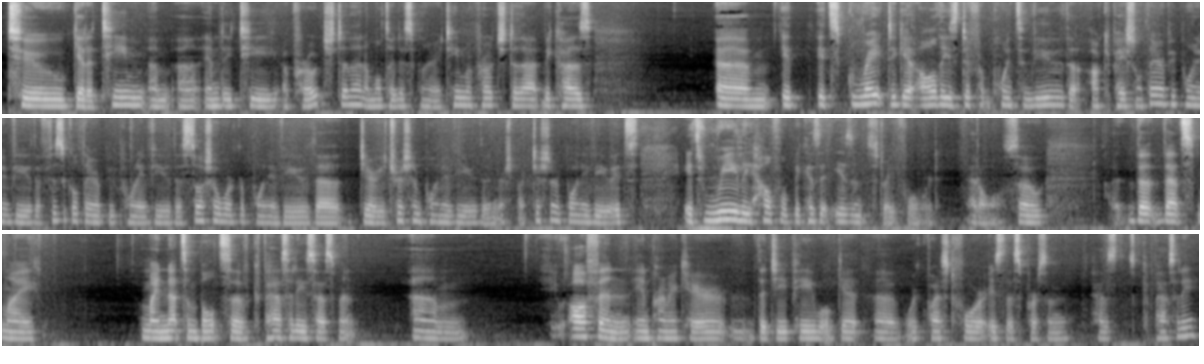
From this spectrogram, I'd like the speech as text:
to get a team, um, uh, MDT approach to that, a multidisciplinary team approach to that, because um, it, it's great to get all these different points of view the occupational therapy point of view, the physical therapy point of view, the social worker point of view, the geriatrician point of view, the nurse practitioner point of view. It's, it's really helpful because it isn't straightforward at all. So the, that's my my nuts and bolts of capacity assessment. Um, often in primary care, the GP will get a request for is this person has capacity.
